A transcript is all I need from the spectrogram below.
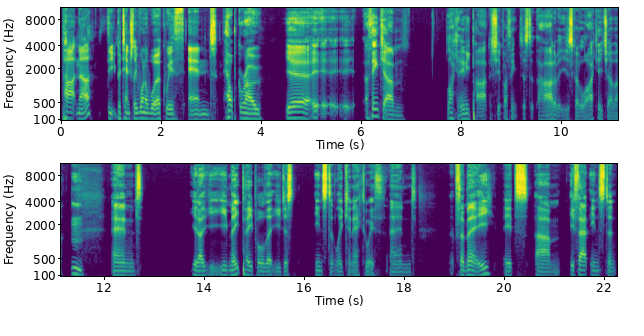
partner that you potentially want to work with and help grow? Yeah, it, it, it, I think um, like in any partnership, I think just at the heart of it, you just got to like each other, and you know you, you meet people that you just instantly connect with, and for me, it's um, if that instant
